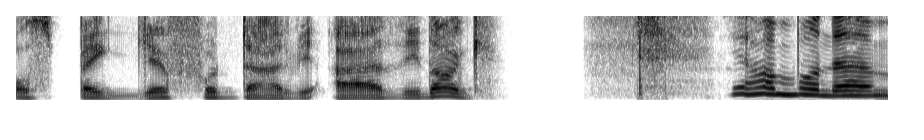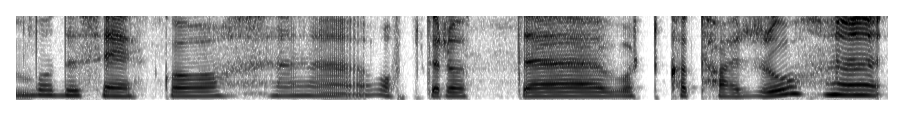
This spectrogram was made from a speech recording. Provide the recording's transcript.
oss begge, for der vi er i dag. Ja, både, både Seko eh, oppdratt eh, vårt Katarro, eh,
